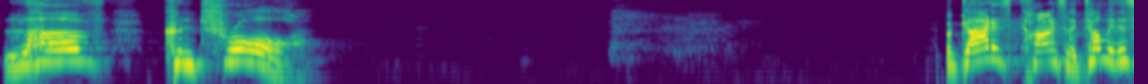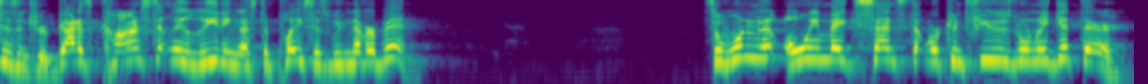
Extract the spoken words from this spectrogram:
love control. But God is constantly, tell me this isn't true. God is constantly leading us to places we've never been. So wouldn't it only make sense that we're confused when we get there?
